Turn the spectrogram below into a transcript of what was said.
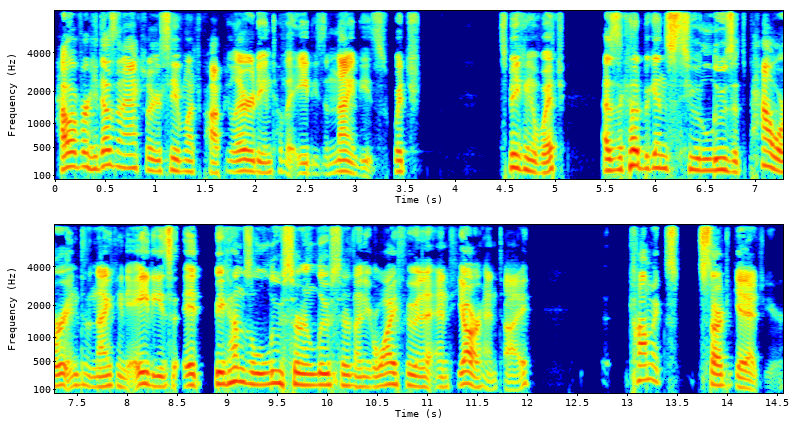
However, he doesn't actually receive much popularity until the 80s and 90s, which, speaking of which, as the code begins to lose its power into the 1980s, it becomes looser and looser than your waifu and NTR hentai. Comics start to get edgier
